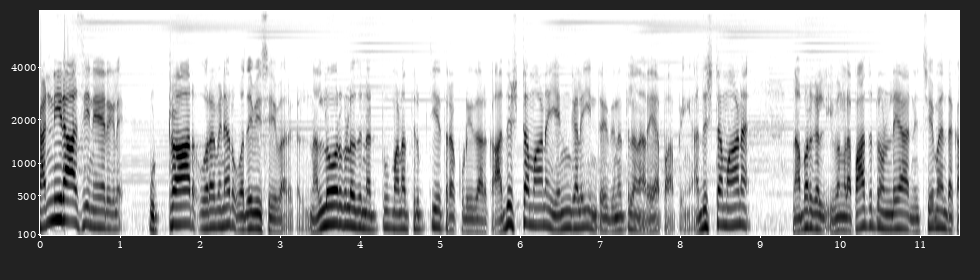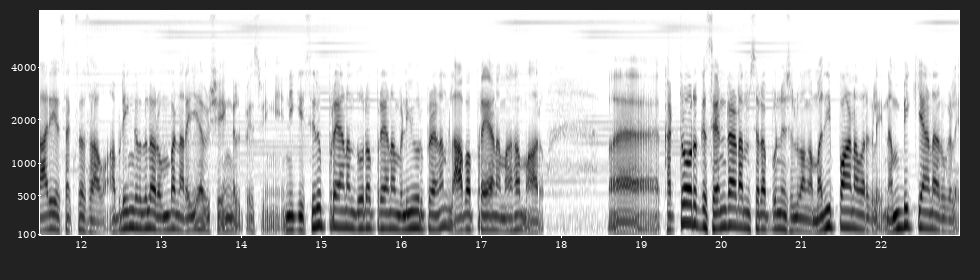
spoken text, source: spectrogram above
கன்னிராசி நேர்களே உற்றார் உறவினர் உதவி செய்வார்கள். நல்லோர்களது நட்பு மன திருப்தியை தரக்கூடியதாக இருக்கும். அதிர்ஷ்டமான எண்களை இன்றைய தினத்தில் நிறையா பார்ப்பீங்க. அதிர்ஷ்டமான நபர்கள் இவங்களை பார்த்துட்டோம் இல்லையா? நிச்சயமாக இந்த காரியம் சக்ஸஸ் ஆகும். அப்படிங்கிறதுல ரொம்ப நிறைய விஷயங்கள் பேசுவீங்க. இன்றைக்கி சிறு பிரயாணம் தூர பிரயாணம் வெளியூர் பிரயாணம் லாப பிரயாணமாக மாறும். கற்றோருக்கு சென்றடம் சிறப்புன்னு சொல்லுவாங்க. மதிப்பானவர்களை நம்பிக்கையானவர்களை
